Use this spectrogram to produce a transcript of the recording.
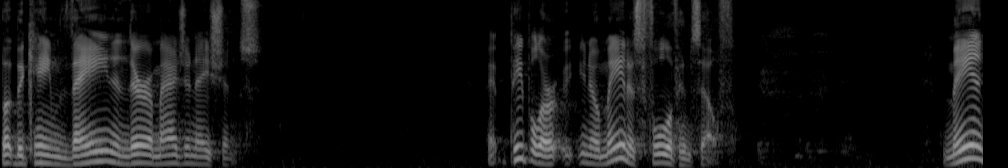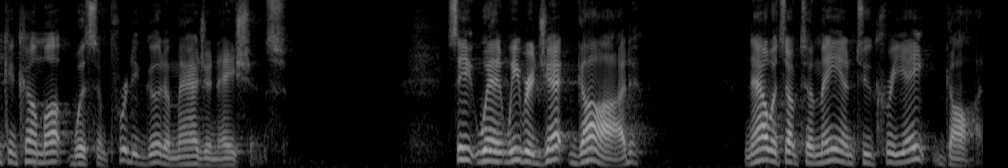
But became vain in their imaginations. People are, you know, man is full of himself. Man can come up with some pretty good imaginations. See, when we reject God, now it's up to man to create God.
